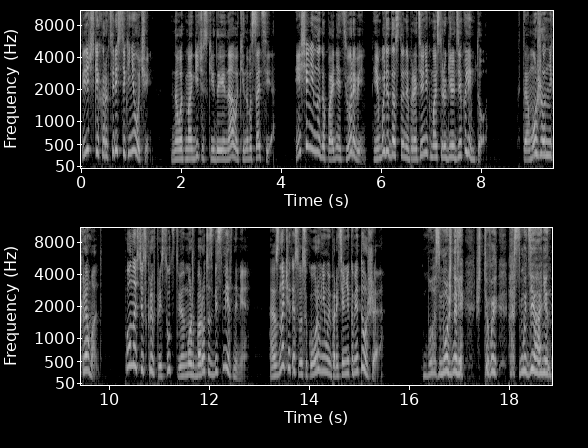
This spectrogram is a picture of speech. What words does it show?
Физические характеристики не очень. Но вот магические, да и навыки на высоте. Еще немного поднять уровень, и будет достойный противник мастеру гильдии Климту. К тому же он некромант. Полностью скрыв присутствие, он может бороться с бессмертными — а значит и с высокоуровневыми противниками тоже. Возможно ли, что вы осмодианин?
